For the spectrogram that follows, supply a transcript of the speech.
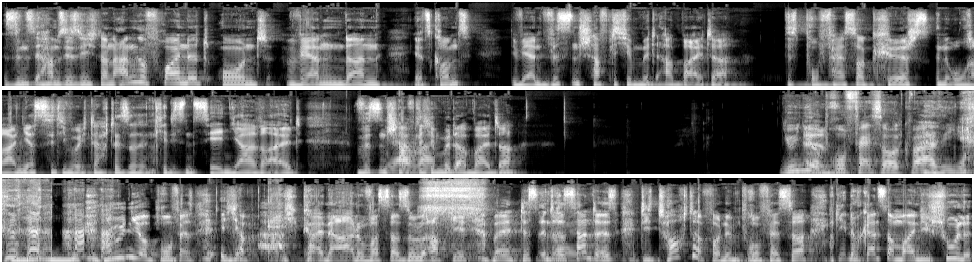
sind, haben sie sich dann angefreundet und werden dann, jetzt kommt's, die werden wissenschaftliche Mitarbeiter des Professor Kirschs in Orania City, wo ich dachte, okay, die sind zehn Jahre alt, wissenschaftliche ja, Mitarbeiter. Junior-Professor ähm, quasi. Junior-Professor. Ich habe echt keine Ahnung, was da so abgeht. Weil das Interessante ist, die Tochter von dem Professor geht noch ganz normal in die Schule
